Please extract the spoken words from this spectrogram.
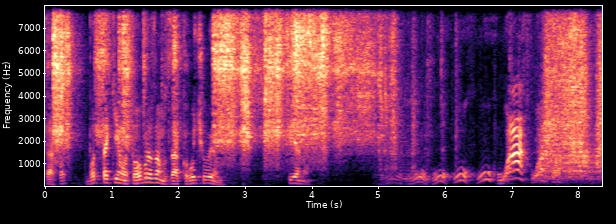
Так, вот, вот таким вот образом закручиваем пену. Ух, ух, ух, ух, вах, вах, вах.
